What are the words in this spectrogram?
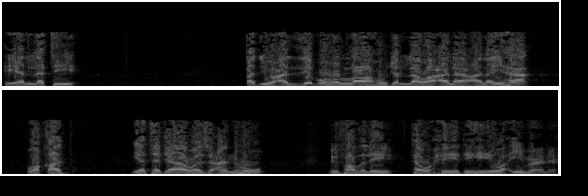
هي التي قد يعذبه الله جل وعلا عليها وقد يتجاوز عنه بفضل توحيده وإيمانه.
